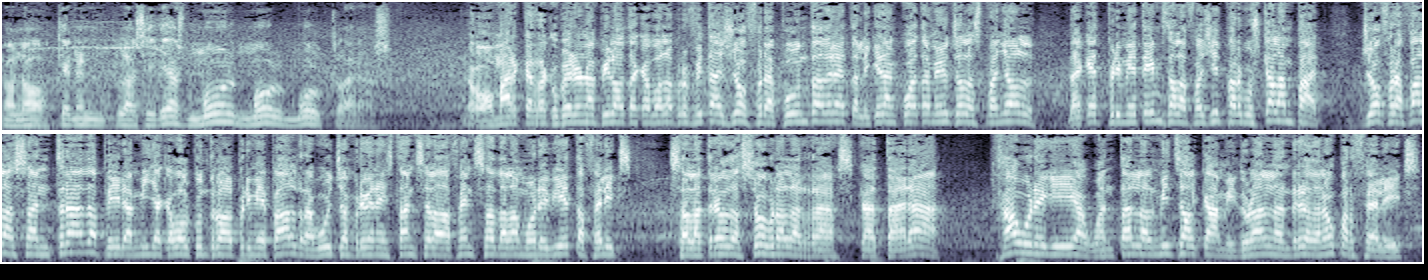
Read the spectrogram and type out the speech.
No, no, tenen les idees molt, molt, molt clares. Omar que recupera una pilota que vol aprofitar Jofre, punta dreta, li queden 4 minuts a l'Espanyol d'aquest primer temps de l'afegit per buscar l'empat. Jofre fa la centrada, Pere Milla que vol controlar el primer pal, rebuig en primera instància la defensa de la Morevieta, Fèlix se la treu de sobre, la rescatarà Jauregui, aguantant-la al mig del camp i donant l'enrere de nou per Fèlix.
